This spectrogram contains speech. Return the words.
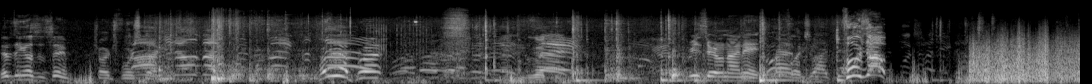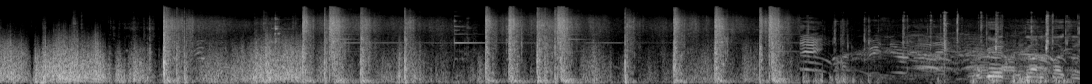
Everything else is the same. Charge four step. Hurry up, Brett. 3098. Flexion. Four's up! We got flexion.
